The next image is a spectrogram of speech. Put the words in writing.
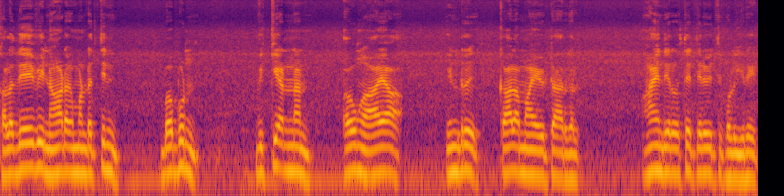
கலதேவி நாடகமன்றத்தின் பபுன் விக்கி அண்ணன் அவங்க ஆயா இன்று காலமாகிவிட்டார்கள். ஆய்ந்த இருபத்தை தெரிவித்துக் கொள்கிறேன்.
